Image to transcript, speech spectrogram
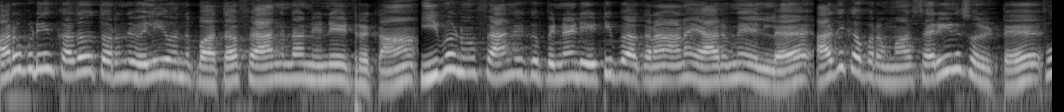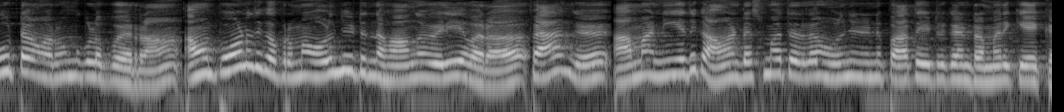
மறுபடியும் கதவு திறந்து வெளியே வந்து பார்த்தா ஃபேங் தான் நின்றுட்டு இருக்கான். இவனும் ஃபேங்குக்கு பின்னாடி எட்டி பார்க்கறான் ஆனா யாருமே இல்ல. அதுக்கப்புறமா சரின்னு சொல்லிட்டு ஃபூட் அவன் ரூமுக்குள்ள போயிடுறான். அவன் போனதுக்கு அப்புறமா ஒளிஞ்சிட்டு இருந்த ஹாங்க வெளியே வரா. ஃபேங்கு ஆமா நீ எதுக்கு அவன் ட்ரெஸ் மாத்திரதான் ஒளிஞ்சு நின்று பார்த்துட்டு இருக்கன்ற மாதிரி கேட்க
